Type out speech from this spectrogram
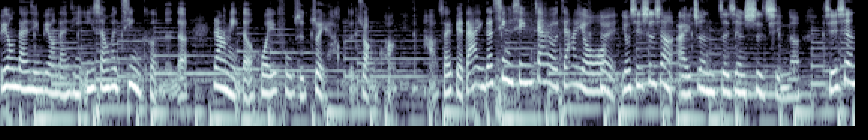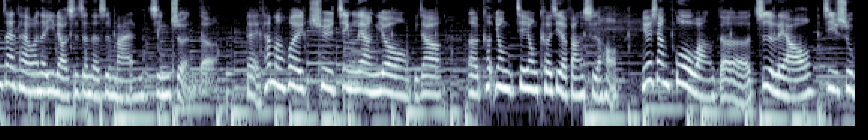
不用担心，不用担心，医生会尽可能的让你的恢复是最好的状况。好，所以给大家一个信心，加油加油哦！对，尤其是像癌症这件事情呢，其实现在台湾的医疗是真的是蛮精准的，对他们会去尽量用比较呃科用借用科技的方式哈，因为像过往的治疗技术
